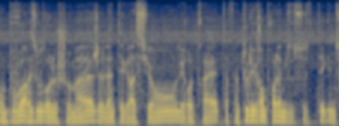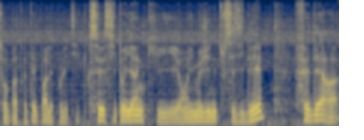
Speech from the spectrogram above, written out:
vont pouvoir résoudre le chômage, l'intégration, les retraites, enfin tous les grands problèmes de société qui ne sont pas traités par les politiques. Ces citoyens qui ont imaginé toutes ces idées fédèrent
